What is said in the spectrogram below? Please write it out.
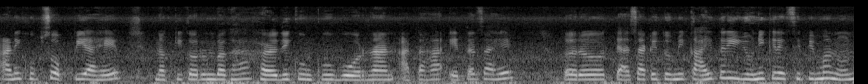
आणि खूप सोपी आहे. नक्की करून बघा. हळदी कुंकू बोरनान आता हा येतच आहे. तर त्यासाठी तुम्ही काहीतरी युनिक रेसिपी म्हणून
